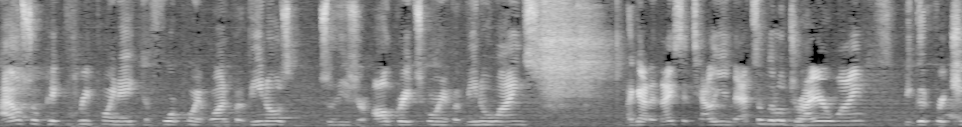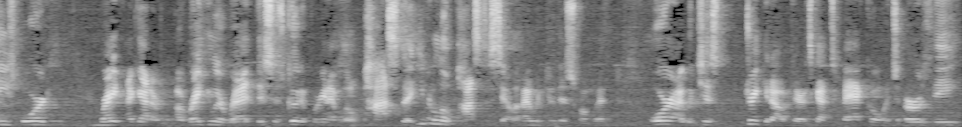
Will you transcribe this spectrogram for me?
I also picked 3.8 to 4.1 Vivinos. So these are all great scoring Vivino wines. I got a nice Italian. That's a little drier wine. Be good for a cheese board right? I got a, a, regular red. This is good if we're gonna have a little pasta, even a little pasta salad. I would do this one with or I would just drink it out there. It's got tobacco, it's earthy.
